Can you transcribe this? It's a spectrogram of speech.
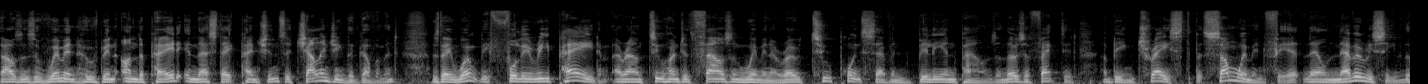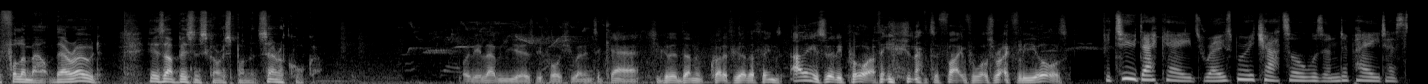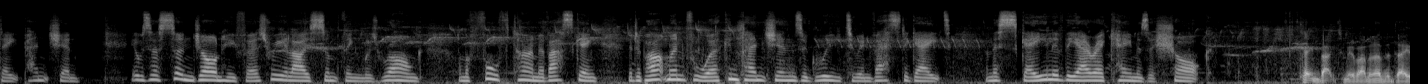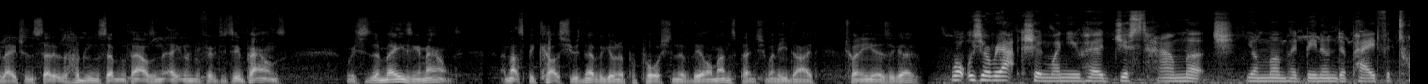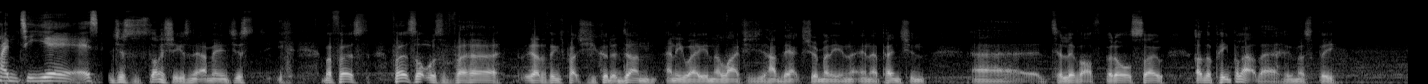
Thousands of women who've been underpaid in their state pensions are challenging the government as they won't be fully repaid. Around 200,000 women are owed £2.7 billion, and those affected are being traced. But some women fear they'll never receive the full amount they're owed. Here's our business correspondent, Sarah Corker. Well, the 11 years before she went into care, she could have done quite a few other things. I think it's really poor. I think you shouldn't have to fight for what's rightfully yours. For two decades, Rosemary Chattle was underpaid her state pension. It was her son John who first realised something was wrong. On the fourth time of asking, the Department for Work and Pensions agreed to investigate, and the scale of the error came as a shock. Came back to me about another day later and said it was £107,852, which is an amazing amount. And that's because she was never given a proportion of the old man's pension when he died 20 years ago. What was your reaction when you heard just how much your mum had been underpaid for 20 years? It's just astonishing, isn't it? I mean, just my first first thought was for her the other things perhaps she could have done anyway in her life. She had the extra money in, in her pension uh, to live off, but also other people out there who must be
